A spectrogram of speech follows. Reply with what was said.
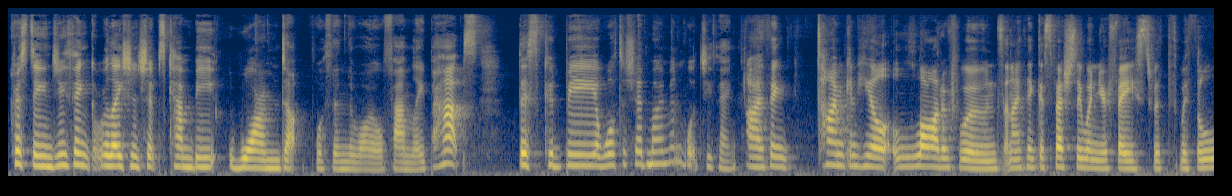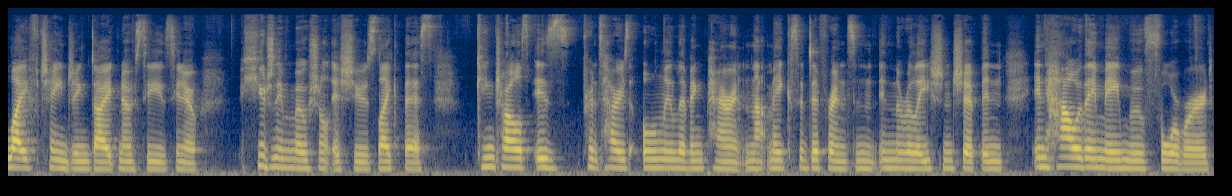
Christine, do you think relationships can be warmed up within the royal family? Perhaps this could be a watershed moment. What do you think? I think time can heal a lot of wounds, and I think especially when you're faced with with life-changing diagnoses, you know, hugely emotional issues like this, King Charles is Prince Harry's only living parent, and that makes a difference in, in the relationship, in in how they may move forward.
